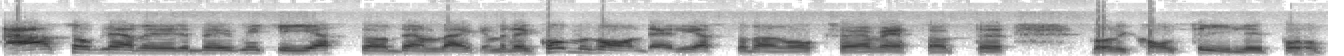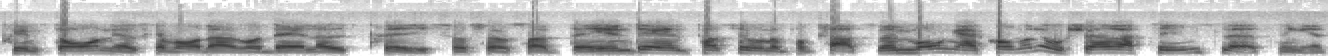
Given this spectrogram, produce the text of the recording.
Ja, så blir det. Det blir mycket gäster den vägen. Men det kommer vara en del gäster där också. Jag vet att eh, både Carl Philip och prins Daniel ska vara där och dela ut pris och så. Så att det är en del personer på plats. Men många kommer nog köra Teams-lösningen.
